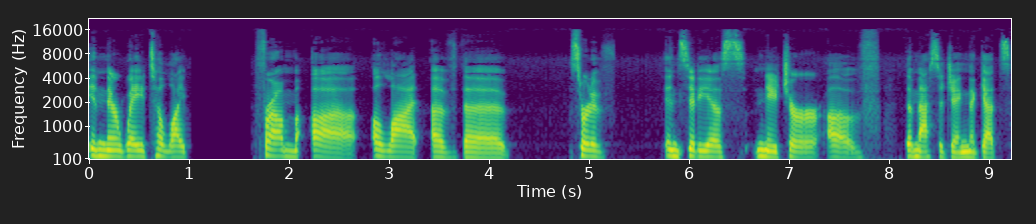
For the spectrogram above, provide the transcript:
in their way to like from uh, a lot of the sort of insidious nature of the messaging that gets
